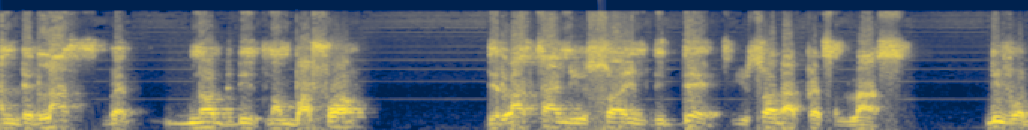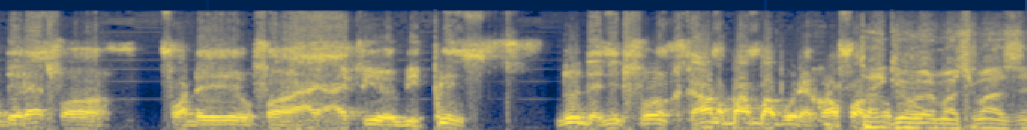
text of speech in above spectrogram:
And the last, but not this, number four, the last time you saw him, the date you saw that person last. Leave for the rest for for the for IPOB. Please do the needful. Thank you very much, Mazi.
